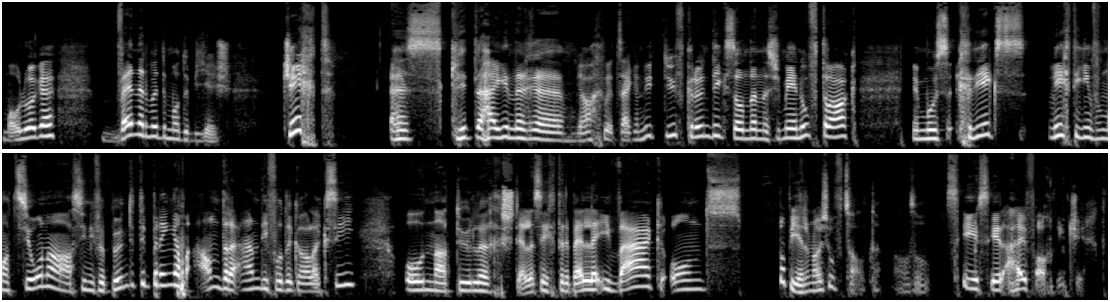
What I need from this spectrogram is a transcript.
Mal schauen, wenn er wieder mal dabei ist. Geschichte. Es gibt eigentlich, äh, ja, ich würde sagen, nicht tiefgründig, sondern es ist mehr ein Auftrag. Man muss kriegswichtige Informationen an seine Verbündeten bringen, am anderen Ende der Galaxie. Und natürlich stellen sich die Rebellen in den Weg und probieren uns aufzuhalten. Also sehr, sehr einfache Geschichte.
